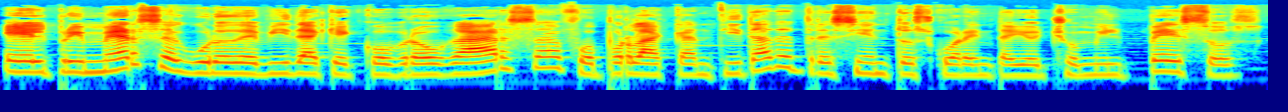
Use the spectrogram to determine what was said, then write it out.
El primer seguro de vida que cobró Garza fue por la cantidad de 348 mil pesos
